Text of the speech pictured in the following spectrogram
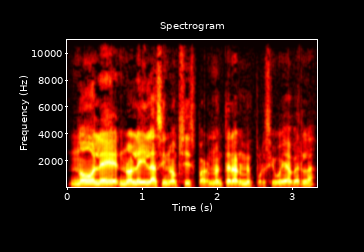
No, le, no leí la sinopsis para no enterarme por si voy a verla.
